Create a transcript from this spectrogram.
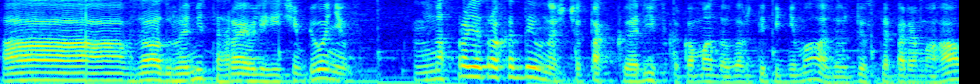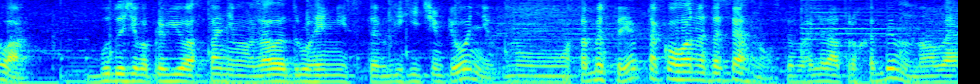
А, взяла друге місце, грає в Лігі Чемпіонів. Насправді трохи дивно, що так різко команда завжди піднімала, завжди все перемагала. Будучи по прев'ю останніми, взяли друге місце в Лігі Чемпіонів. Ну, особисто я б такого не досягнув. Це виглядає трохи дивно, але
